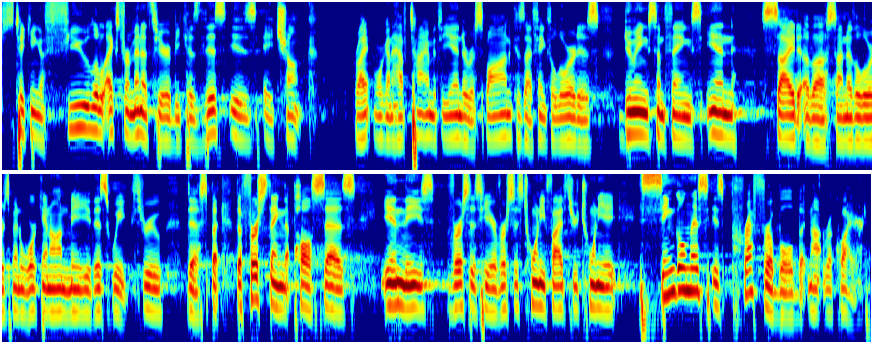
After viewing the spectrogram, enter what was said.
Just taking a few little extra minutes here because this is a chunk, right? We're going to have time at the end to respond because I think the Lord is doing some things inside of us. I know the Lord's been working on me this week through this. But the first thing that Paul says in these verses here, verses 25 through 28, singleness is preferable but not required.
